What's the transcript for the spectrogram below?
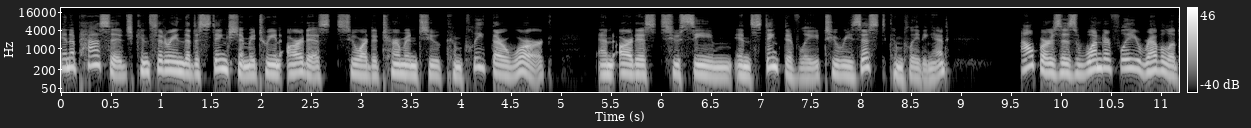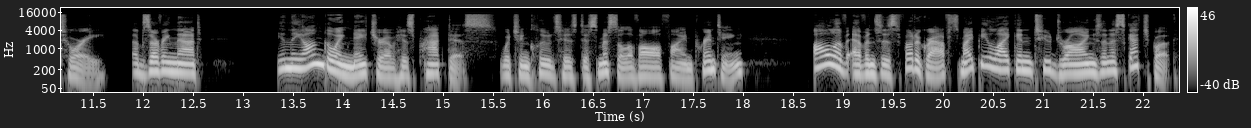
In a passage considering the distinction between artists who are determined to complete their work and artists who seem instinctively to resist completing it, Alpers is wonderfully revelatory, observing that in the ongoing nature of his practice, which includes his dismissal of all fine printing, all of Evans's photographs might be likened to drawings in a sketchbook.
